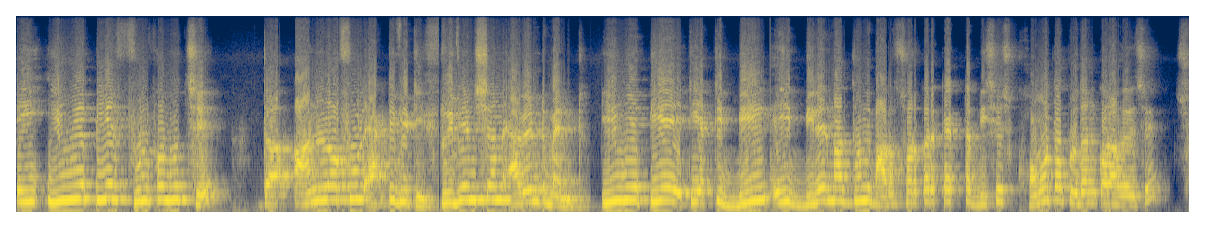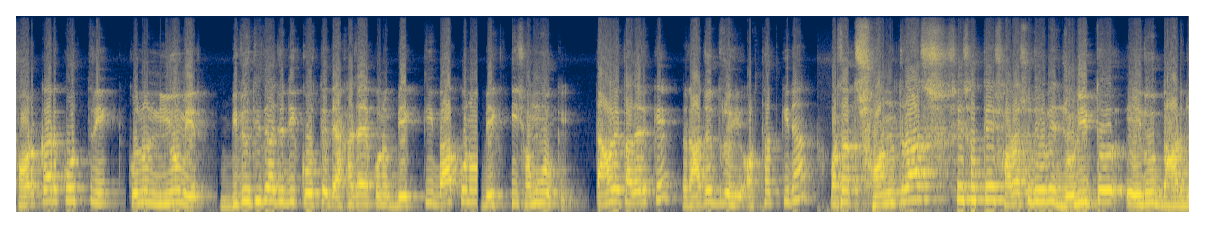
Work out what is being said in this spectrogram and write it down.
এই ইউএপি এর ফুল ফর্ম হচ্ছে the unlawful activities prevention amendment UAPA এটি একটি বিল। এই বিলের মাধ্যমে ভারত সরকারকে একটা বিশেষ ক্ষমতা প্রদান করা হয়েছে। সরকার কর্তৃক কোনো নিয়মের বিরোধিতা যদি করতে দেখা যায় কোনো ব্যক্তি বা কোনো ব্যক্তি সমূহকে, তাহলে তাদেরকে রাজদ্রোহী অর্থাৎ কিনা? অর্থাৎ সন্ত্রাসের সাথে সরাসরিভাবে জড়িত এই রূপ ধার্য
